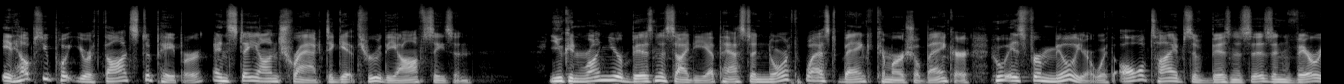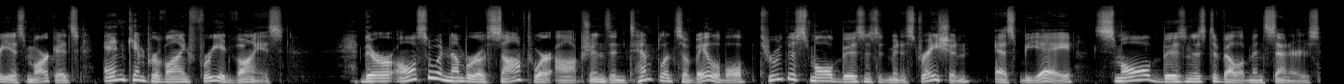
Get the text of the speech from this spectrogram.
It helps you put your thoughts to paper and stay on track to get through the off season. You can run your business idea past a Northwest Bank commercial banker who is familiar with all types of businesses in various markets and can provide free advice. There are also a number of software options and templates available through the Small Business Administration, SBA, Small Business Development Centers.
